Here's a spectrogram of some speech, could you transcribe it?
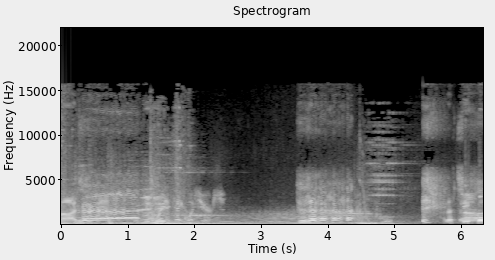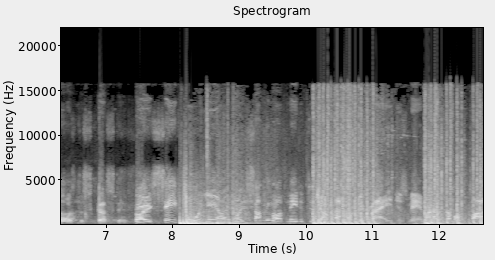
Nice. Free to take what's yours. That C4 uh, was disgusting. Bro, C4, yeah, I, I, something I've needed to jump back onto for ages, man. I had someone fuck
